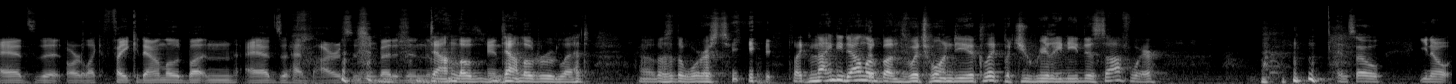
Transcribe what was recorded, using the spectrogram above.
ads that are like a fake download button, ads that have viruses embedded in them. Download and- download roulette. Uh, those are the worst. it's like 90 download buttons. Which one do you click? But you really need this software. And so, you know,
